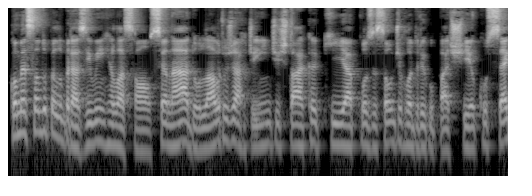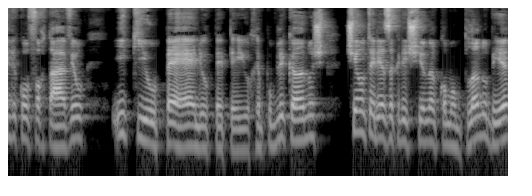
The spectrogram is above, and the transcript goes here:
Começando pelo Brasil em relação ao Senado, Lauro Jardim destaca que a posição de Rodrigo Pacheco segue confortável e que o PL, o PP e os republicanos tinham Tereza Cristina como um plano B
